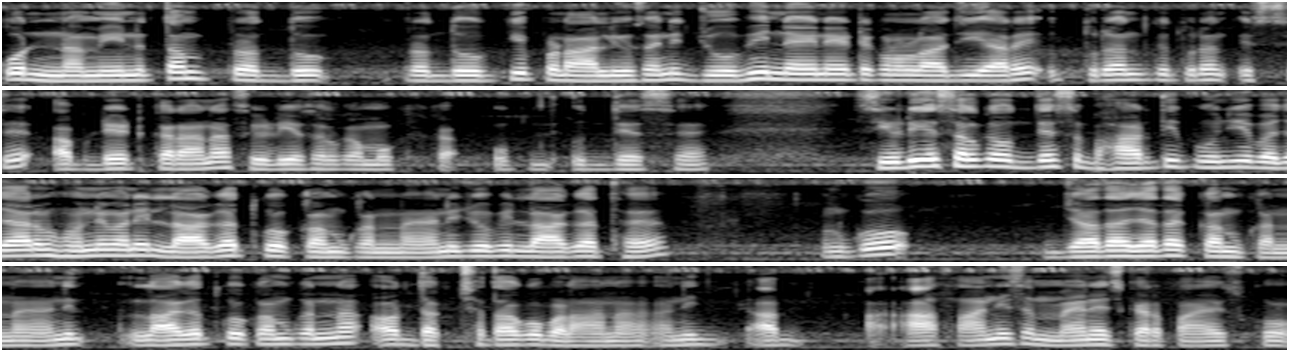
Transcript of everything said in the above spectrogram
को नवीनतम प्रौद्योगिकी प्रणालियों से, यानी जो भी नए नए टेक्नोलॉजी आ रही तुरंत के तुरंत इससे अपडेट कराना सी डी एस एल का मुख्य उद्देश्य है। सी डी एस एल का उद्देश्य भारतीय पूंजी बाज़ार में होने वाली लागत को कम करना, यानी जो भी लागत है, उनको ज़्यादा से ज़्यादा कम करना, यानी लागत को कम करना और दक्षता को बढ़ाना, यानी आप आसानी से मैनेज कर पाएँ इसको।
